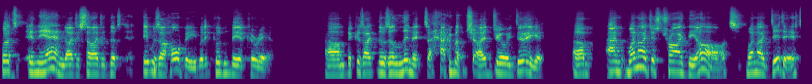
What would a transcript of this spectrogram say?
But in the end, I decided that it was a hobby, but it couldn't be a career um, because I, there was a limit to how much I enjoyed doing it. Um, and when I just tried the art, when I did it,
